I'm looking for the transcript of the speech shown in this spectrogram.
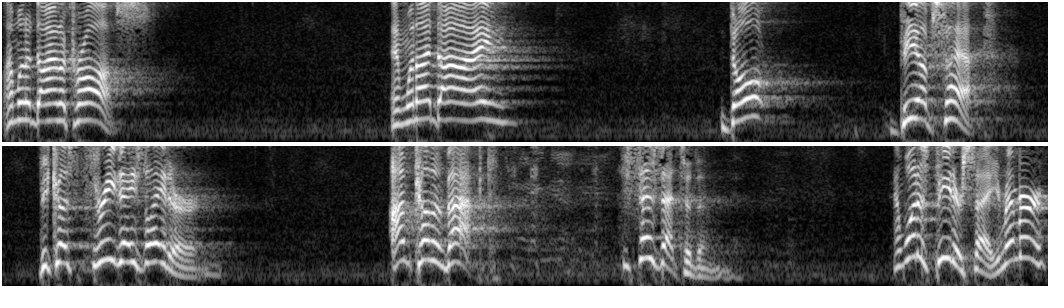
I'm going to die on a cross. And when I die, don't be upset because three days later, I'm coming back. He says that to them. And what does Peter say? You remember?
